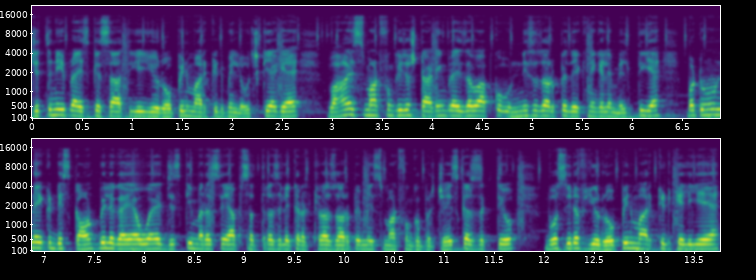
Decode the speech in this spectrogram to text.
जितनी प्राइस के साथ ये यूरोपियन मार्केट में लॉन्च किया गया है, वहाँ स्मार्टफ़ोन की जो स्टार्टिंग प्राइस है वो आपको उन्नीस हज़ार देखने के लिए मिलती है। बट उन्होंने एक डिस्काउंट भी लगाया हुआ है, जिसकी मदद से आप सत्रह से लेकर अठारह हज़ार रुपये में स्मार्टफ़ोन को परचेज कर सकते हो। वो सिर्फ़ यूरोपियन मार्केट के लिए है।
